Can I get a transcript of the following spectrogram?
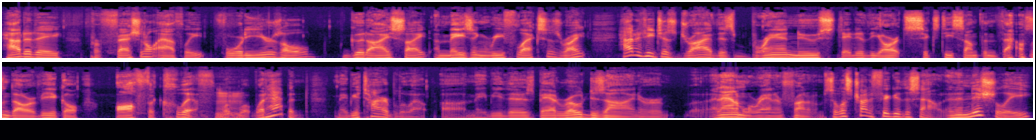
How did a professional athlete, 40 years old, good eyesight, amazing reflexes, right? How did he just drive this brand new, state of the art, 60 something thousand dollar vehicle off the cliff? Mm-hmm. What, what, what, happened? Maybe a tire blew out. Uh, maybe there's bad road design or an animal ran in front of him. So let's try to figure this out. And initially,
